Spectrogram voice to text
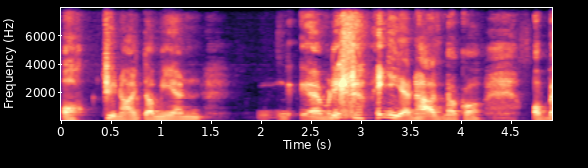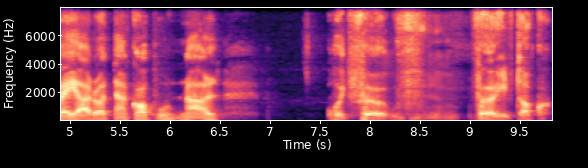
a, csináltam ilyen, emlékszem egy ilyen háznak a, a bejáratnál, kapunál, hogy föl, fölhívtak,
